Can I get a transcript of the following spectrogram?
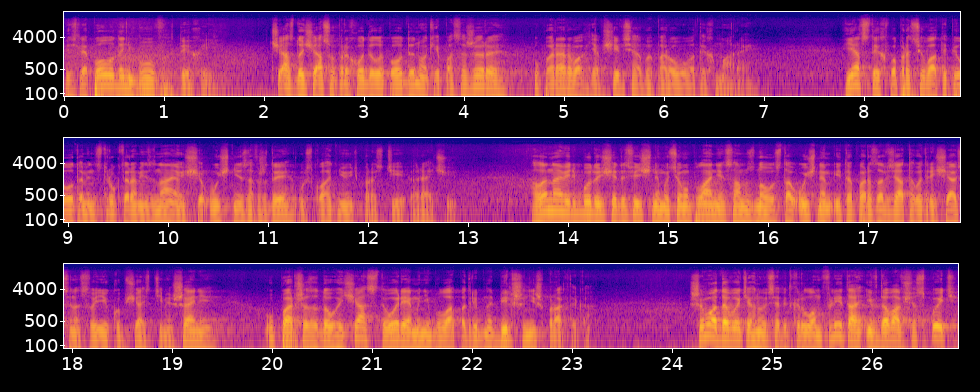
Після полудень був тихий. Час до часу приходили поодинокі пасажири, у перервах я вчився випаровувати хмари. Я встиг попрацювати пілотом-інструктором і знаю, що учні завжди ускладнюють прості речі. Але навіть будучи досвідченим у цьому плані, сам знову став учнем і тепер завзято витріщався на свої купчасті мішені. Уперше за довгий час теорія мені була потрібна більше, ніж практика. Шимода витягнувся під крилом фліта і вдавав, що спить.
